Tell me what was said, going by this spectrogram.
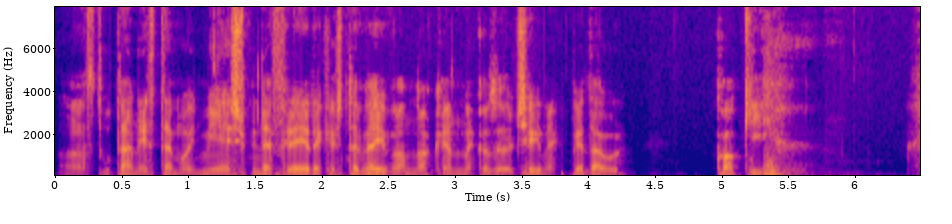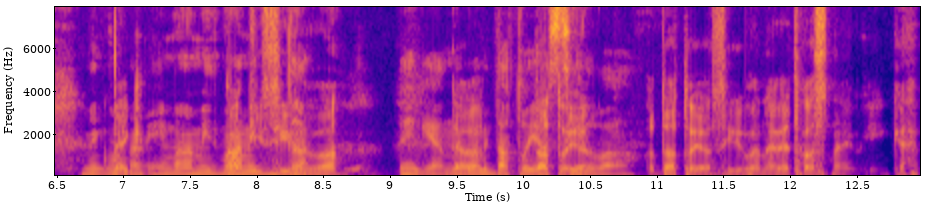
azt utánéztem, hogy mi és mindenféle érdekes nevei vannak ennek a zöldségnek, például Kaki. Még meg én valami, valami Kaki Szilva. Da, igen, de valami Datoya, Datoya Szilva. A Datoya Szilva nevet használjuk inkább,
